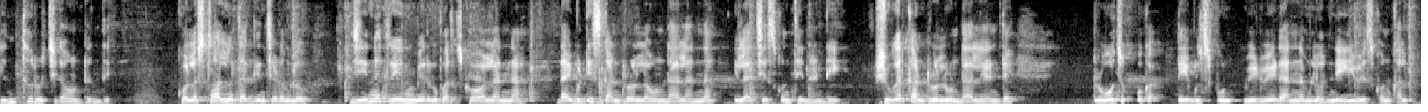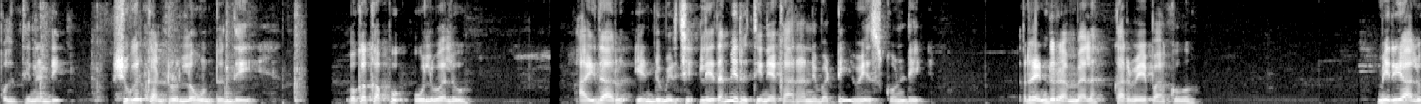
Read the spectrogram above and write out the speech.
ఎంతో రుచిగా ఉంటుంది. కొలెస్ట్రాల్ను తగ్గించడంలో జీర్ణక్రియను మెరుగుపరచుకోవాలన్నా డయాబెటీస్ కంట్రోల్లో ఉండాలన్నా ఇలా చేసుకుని తినండి. షుగర్ కంట్రోల్ ఉండాలి అంటే రోజు ఒక టేబుల్ స్పూన్ వేడివేడి అన్నంలో నెయ్యి వేసుకొని కలుపుకొని తినండి. షుగర్ కంట్రోల్లో ఉంటుంది. ఒక కప్పు ఉలువలు ఐదారు ఎండుమిర్చి లేదా మీరు తినే కారాన్ని బట్టి వేసుకోండి. రెండు రమ్మెల కరివేపాకు మిరియాలు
